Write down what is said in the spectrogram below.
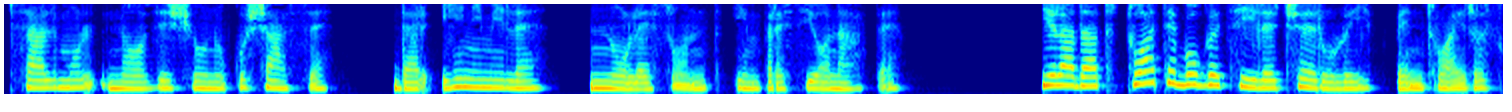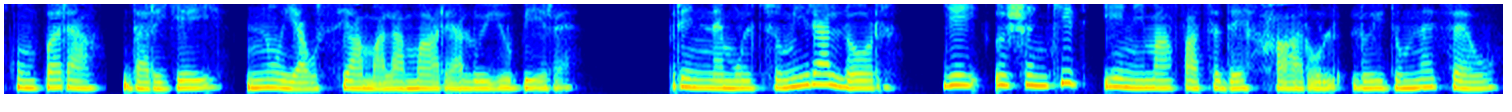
Psalmul 91 cu 6 Dar inimile nu le sunt impresionate. El a dat toate bogățiile cerului pentru a-i răscumpăra, dar ei nu iau seama la marea lui iubire. Prin nemulțumirea lor, ei își închid inima față de harul lui Dumnezeu.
